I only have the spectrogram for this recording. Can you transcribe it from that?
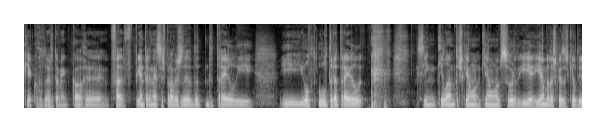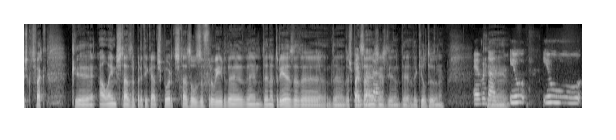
que é corredor, também corre, faz- entra nessas provas de, de- de trail e, e ult- ultra trail, 5 km, que é um, que é um absurdo, e, é- e é uma das coisas que ele diz, que de facto, que além de estás a praticar desporto, estás a usufruir da, da, da natureza, da, da- das paisagens, de, de- daquilo tudo, não é? É verdade. é- Eu, eu,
